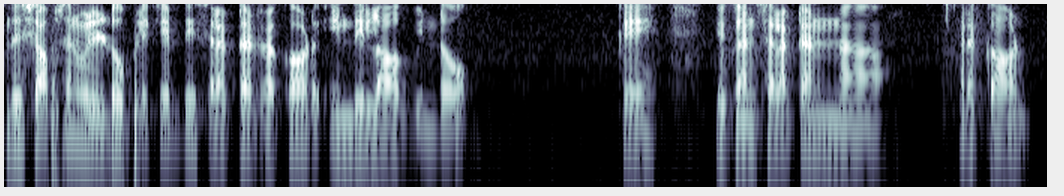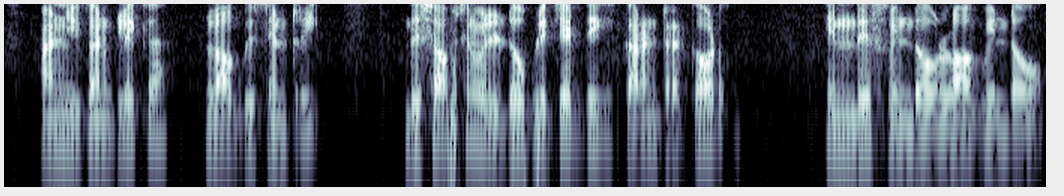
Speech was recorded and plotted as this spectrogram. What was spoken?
This option will duplicate the selected record in the log window. Okay, you can select an uh, record and you can click uh, log this entry. This option will duplicate the current record in this window, log window.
